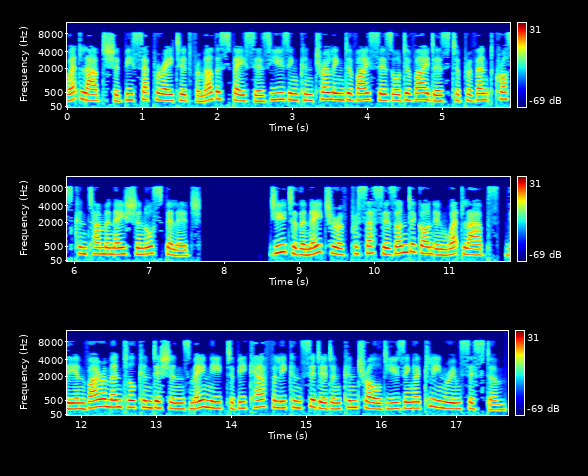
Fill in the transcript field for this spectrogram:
wet labs should be separated from other spaces using controlling devices or dividers to prevent cross contamination or spillage. Due to the nature of processes undergone in wet labs, the environmental conditions may need to be carefully considered and controlled using a cleanroom system.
